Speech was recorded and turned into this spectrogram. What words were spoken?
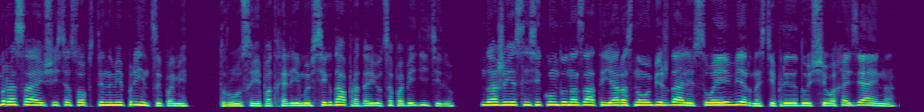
бросающийся собственными принципами. Трусы и подхалимы всегда продаются победителю, даже если секунду назад яростно убеждались в своей верности предыдущего хозяина».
